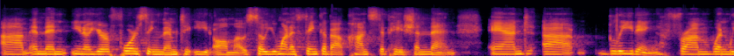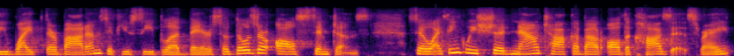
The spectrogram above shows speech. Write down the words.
um, and then you know you're forcing them to eat almost. So you want to think about constipation then. And uh, bleeding from when we wipe their bottoms if you see blood there. So those are all symptoms. So i think we should now talk about all the causes right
